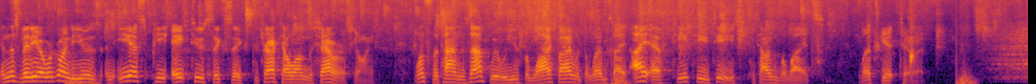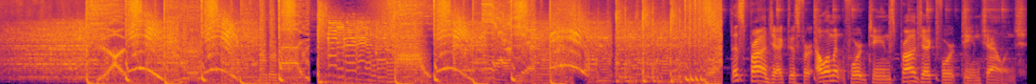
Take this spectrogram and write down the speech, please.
In this video, we're going to use an E ESP8266 to track how long the shower is going. Once the time is up, we will use the Wi-Fi with the website IFTTT to toggle the lights. Let's get to it. This project is for Element 14's Project 14 Challenge.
